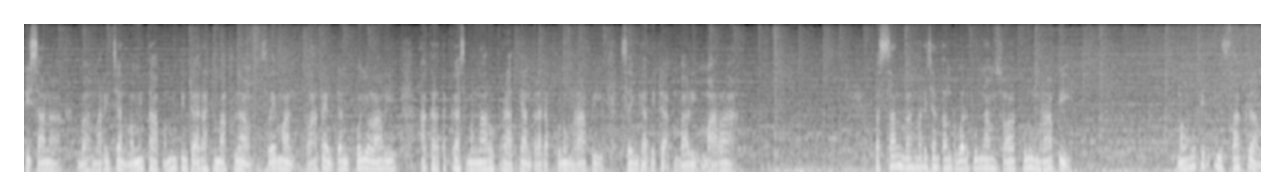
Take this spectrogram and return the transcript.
Di sana, Mbah Marijan meminta pemimpin daerah di Magelang, Sleman, Klaten, dan Boyolali agar tegas menaruh perhatian terhadap Gunung Merapi sehingga tidak kembali marah. Pesan Mbah Marijan tahun 2006 soal Gunung Merapi Mengutip Instagram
